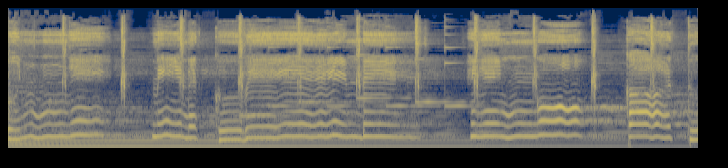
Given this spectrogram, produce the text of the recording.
കുഞ്ഞി നിനക്കു വേണ്ടേ എങ്ങോ കാത്തു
